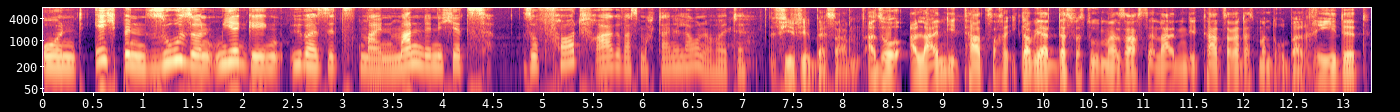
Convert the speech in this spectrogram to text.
Und ich bin Suse und mir gegenüber sitzt mein Mann, den ich jetzt sofort frage, was macht deine Laune heute? Viel, viel besser. Also allein die Tatsache, ich glaube ja, das, was du immer sagst, allein die Tatsache, dass man drüber redet,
